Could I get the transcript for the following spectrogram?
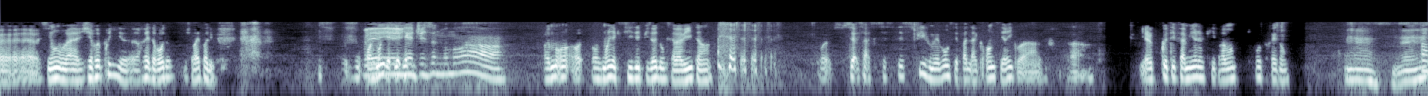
Euh, sinon, bah, j'ai repris euh, Red Road. J'aurais pas dû. Heureusement, il y a- Mais il y a- il y a Jason Momoa heureusement, heureusement, il y a que 6 épisodes, donc ça va vite. Hein. Ouais, c'est- ça, c'est c'est suivre, mais bon, c'est pas de la grande série, quoi. Il y a le côté familial qui est vraiment trop présent. Mhm. Oui, Enfin,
